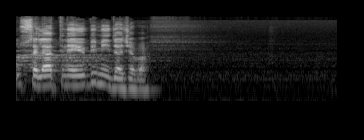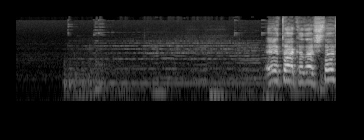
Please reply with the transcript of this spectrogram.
Bu Selahattin Eyyubi miydi acaba? Evet arkadaşlar,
